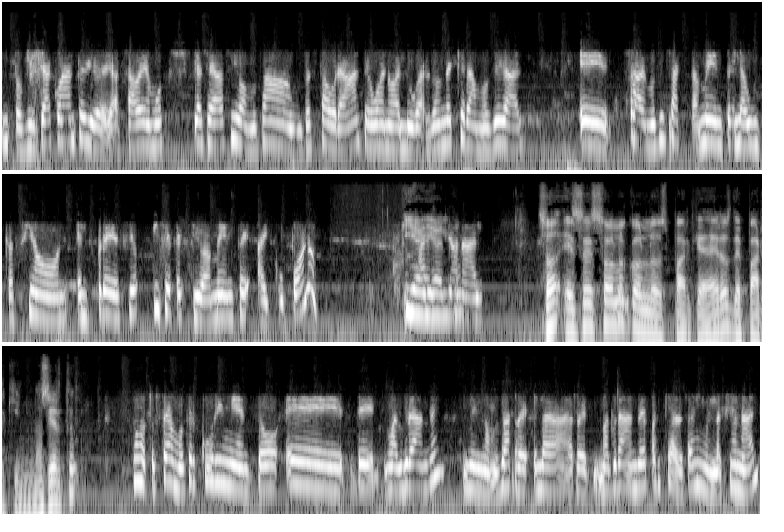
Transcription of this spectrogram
entonces ya con anterioridad sabemos, ya sea si vamos a un restaurante, bueno, al lugar donde queramos llegar, eh, sabemos exactamente la ubicación, el precio y si efectivamente hay cupo o no. Y hay algo. Adicional, So- eso es solo con los parqueaderos de parking, ¿no es cierto? nosotros tenemos el cubrimiento eh, de más grande, digamos la red, la red más grande de parqueaderos a nivel nacional.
